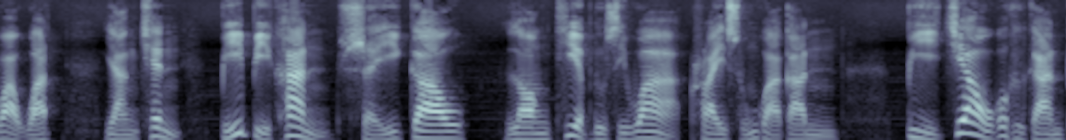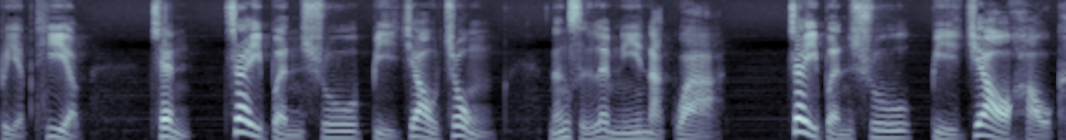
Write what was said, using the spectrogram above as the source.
ว่าวัด อย่างเช่น ปีปีขั้น谁高ลองเทียบดูสิว่าใครสูงกว่ากัน ปีเจ้าก็คือการเปรียบเทียบ เช่น这本书比较重หนังสือเล่มนี้หนักกว่า这本书比较好看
